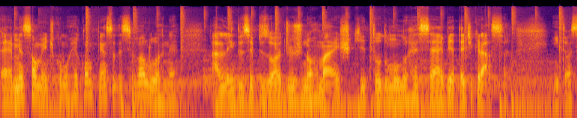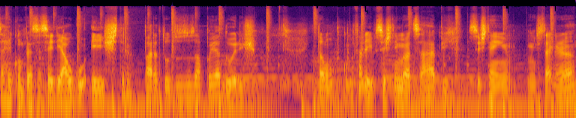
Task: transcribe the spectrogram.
é, mensalmente como recompensa desse valor, né? Além dos episódios normais que todo mundo recebe até de graça. Então essa recompensa seria algo extra para todos os apoiadores. Então, como eu falei, vocês têm meu WhatsApp, vocês têm Instagram,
